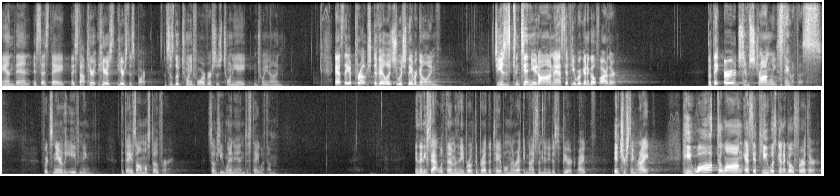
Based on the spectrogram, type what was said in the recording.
And then it says they, they stopped. Here, here's, here's this part. This is Luke 24, verses 28 and 29. As they approached the village to which they were going, Jesus continued on as if he were going to go farther. But they urged him strongly stay with us, for it's nearly evening. The day is almost over. So he went in to stay with them. And then he sat with them, and then he broke the bread at the table, and they recognized him, and then he disappeared, right? Interesting, right? He walked along as if he was going to go further.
